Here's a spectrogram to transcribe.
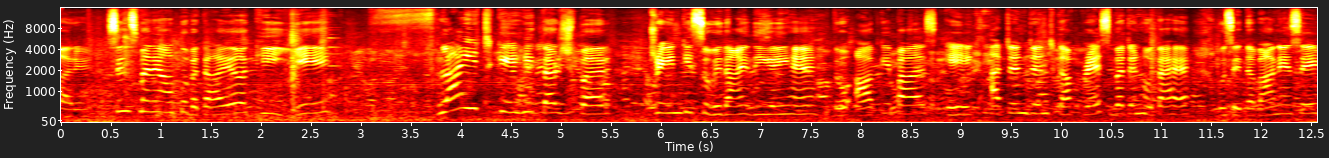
पा रहे हैं सिंस मैंने आपको बताया कि ये फ़्लाइट के ही तर्ज पर ट्रेन की सुविधाएँ दी गई हैं तो आपके पास एक अटेंडेंट का प्रेस बटन होता है उसे दबाने से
